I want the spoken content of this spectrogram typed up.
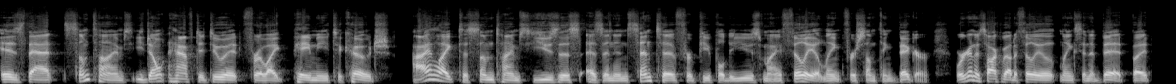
is that sometimes you don't have to do it for like pay me to coach. I like to sometimes use this as an incentive for people to use my affiliate link for something bigger. We're going to talk about affiliate links in a bit, but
